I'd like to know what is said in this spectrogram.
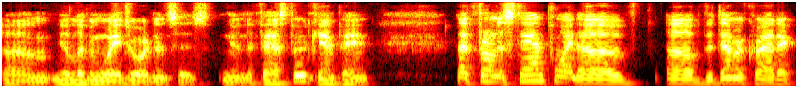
um, you know, living wage ordinances in the fast food campaign. That from the standpoint of of the Democratic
